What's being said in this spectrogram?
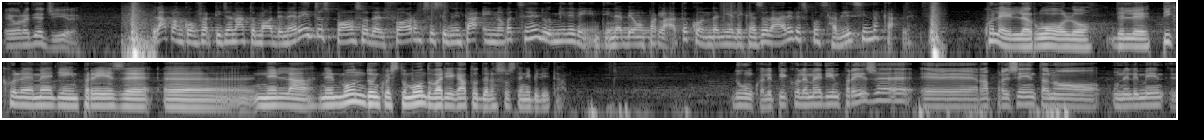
È ora di agire. L'APAN Confartigianato Modena e Reggio, sponsor del Forum Sostenibilità e Innovazione 2020. Ne abbiamo parlato con Daniele Casolari, responsabile sindacale. Qual è il ruolo delle piccole e medie imprese eh, nella, nel mondo, in questo mondo variegato della sostenibilità? Dunque, le piccole e medie imprese eh, rappresentano un elemento,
